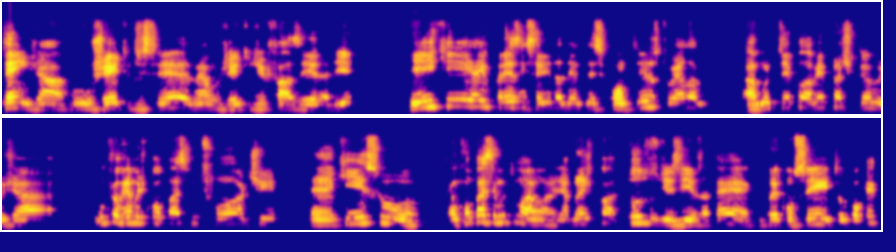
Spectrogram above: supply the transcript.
têm já um jeito de ser, né, um jeito de fazer ali, e que a empresa inserida dentro desse contexto, ela há muito tempo ela vem praticando já um programa de compliance muito forte, é, que isso é um complexo muito maior, ele abrange todos os desvios, até preconceito, qualquer,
